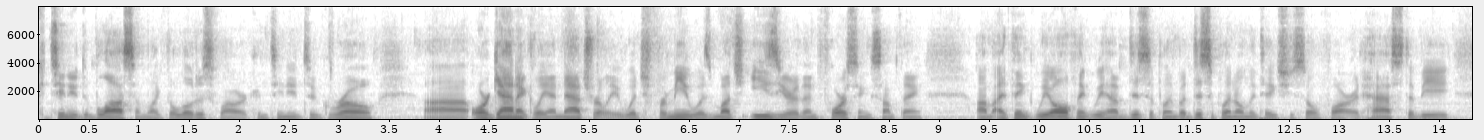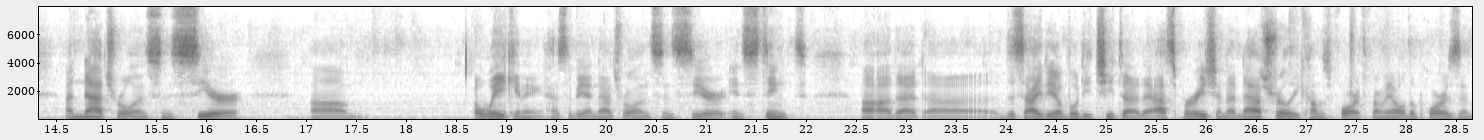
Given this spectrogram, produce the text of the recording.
continued to blossom like the lotus flower. Continued to grow uh, organically and naturally, which for me was much easier than forcing something. Um, I think we all think we have discipline, but discipline only takes you so far. It has to be a natural and sincere um, awakening. It has to be a natural and sincere instinct uh, that uh, this idea of bodhicitta, the aspiration that naturally comes forth from all the pores and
